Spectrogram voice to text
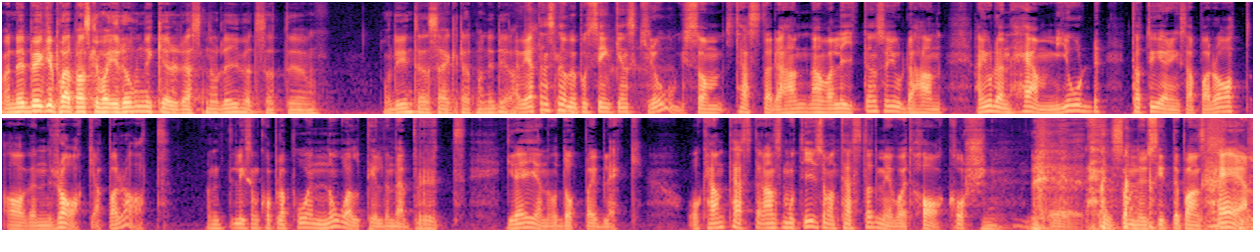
Men det bygger på att man ska vara ironiker resten av livet. Så att, eh, och det är inte ens säkert att man är det. Jag vet en snubbe på Zinkens krog som testade, han, när han var liten så gjorde han, han gjorde en hemgjord tatueringsapparat av en rakapparat. Han liksom kopplade på en nål till den där brrt grejen och doppa i bläck. Och han testade, hans motiv som han testade med var ett hakkors. Eh, som nu sitter på hans häl.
